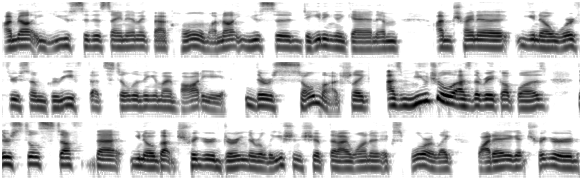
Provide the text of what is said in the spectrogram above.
I'm not used to this dynamic back home. I'm not used to dating again. I'm I'm trying to, you know, work through some grief that's still living in my body. There's so much. Like, as mutual as the breakup was, there's still stuff that, you know, got triggered during the relationship that I want to explore. Like, why did I get triggered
